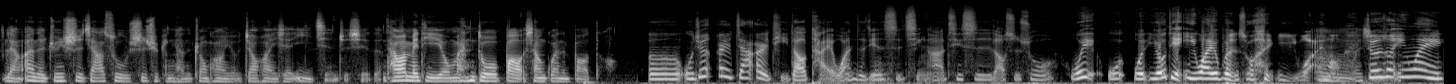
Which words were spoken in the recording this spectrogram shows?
两岸的军事加速失去平衡的状况有交换一些意见，这些的台湾媒体也有蛮多报相关的报道。呃，我觉得二加二提到台湾这件事情啊，其实老实说，我也我我有点意外，又不能说很意外哈。嗯、就是说，因为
